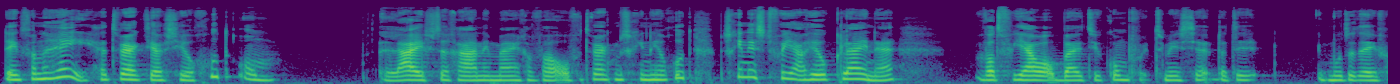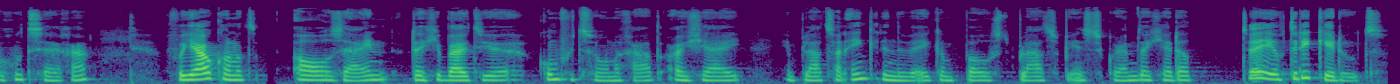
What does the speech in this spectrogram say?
denkt van hé, hey, het werkt juist heel goed om live te gaan in mijn geval. Of het werkt misschien heel goed. Misschien is het voor jou heel klein hè. Wat voor jou al buiten je comfort, tenminste, dat is, ik moet het even goed zeggen. Voor jou kan het al zijn dat je buiten je comfortzone gaat als jij in plaats van één keer in de week een post plaatst op Instagram, dat jij dat twee of drie keer doet.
